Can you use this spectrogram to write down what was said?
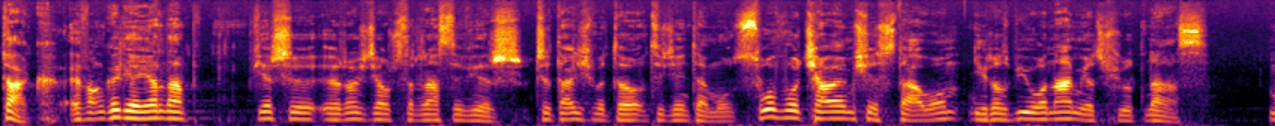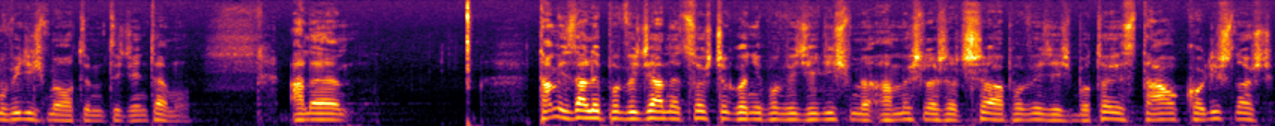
Tak, Ewangelia Jana Pierwszy rozdział, 14 wiersz. Czytaliśmy to tydzień temu. Słowo ciałem się stało i rozbiło namiot wśród nas. Mówiliśmy o tym tydzień temu. Ale tam jest dalej powiedziane coś, czego nie powiedzieliśmy, a myślę, że trzeba powiedzieć, bo to jest ta okoliczność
